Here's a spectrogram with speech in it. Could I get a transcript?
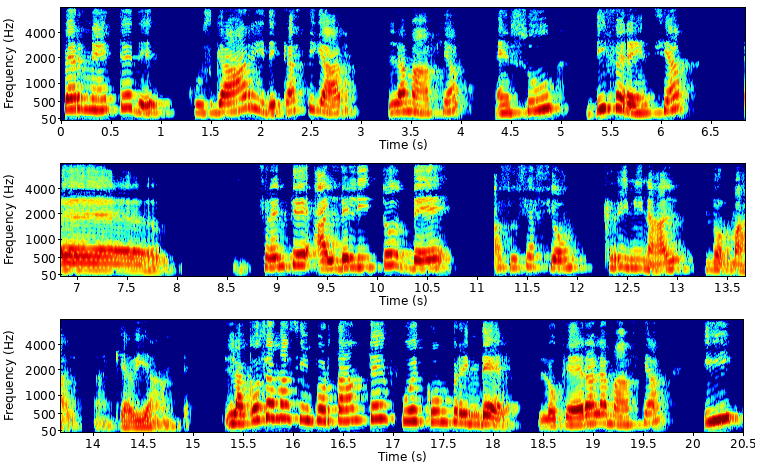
permite de juzgar y de castigar la mafia en su diferencia eh, frente al delito de asociación criminal normal eh, que había antes. La cosa más importante fue comprender lo que era la mafia y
